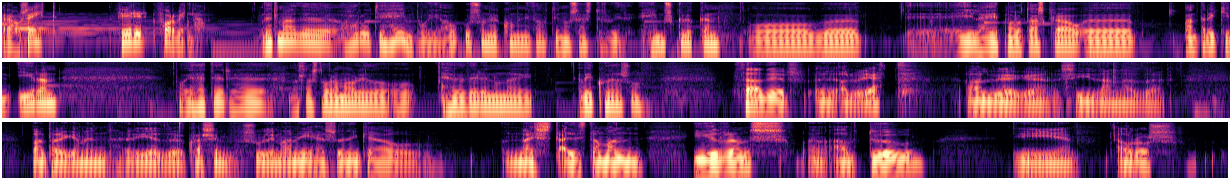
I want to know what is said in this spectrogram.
Rás 1 fyrir forvitna. Við ætlum að uh, horfa út í heim og í Ágússon er komin í þáttin og sestur við heimsklukkan og uh, eiginlega eitt mál á dagskrá uh, bandaríkin Íran og þetta er uh, náttúrulega stóra málið og, og hefur verið núna í viku eða svo. Það er uh, alveg rétt, alveg uh, síðan að bandaríkjaman réðu hvað sem Suleimani í hessuðingja og næst æðstamann Írans af dögum í árás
